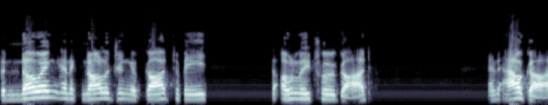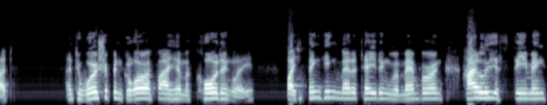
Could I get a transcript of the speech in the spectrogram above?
the knowing and acknowledging of God to be the only true God and our God, and to worship and glorify Him accordingly by thinking, meditating, remembering, highly esteeming,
